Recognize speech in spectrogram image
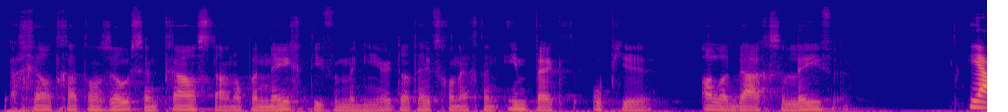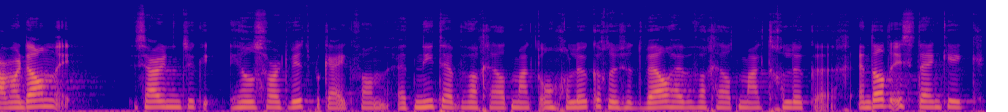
ja, geld gaat dan zo centraal staan op een negatieve manier. Dat heeft gewoon echt een impact op je alledaagse leven. Ja, maar dan zou je natuurlijk heel zwart-wit bekijken van het niet hebben van geld maakt ongelukkig, dus het wel hebben van geld maakt gelukkig. En dat is denk ik,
